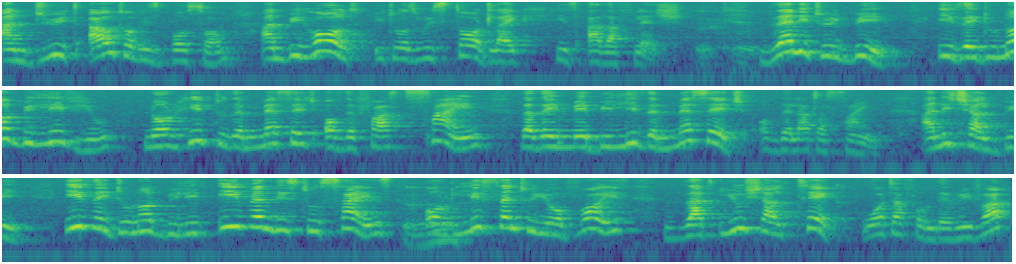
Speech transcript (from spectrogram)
and drew it out of his bosom, and behold, it was restored like his other flesh. Then it will be, if they do not believe you, nor heed to the message of the first sign, that they may believe the message of the latter sign. And it shall be, if they do not believe even these two signs, or mm-hmm. listen to your voice, that you shall take water from the river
